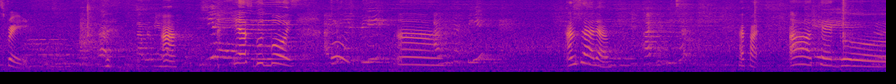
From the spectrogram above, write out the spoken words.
Spray. Ah. Yes, good boy. Are you happy? Are Ah. you happy? Answer, Adam. High five. Ah, okay, good.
